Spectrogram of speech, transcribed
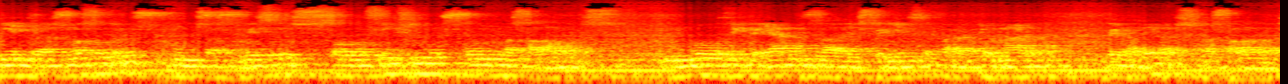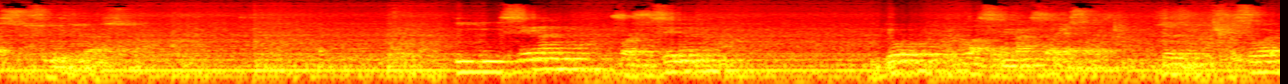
mientras nosotros muchas veces solo fingimos con las palabras, no recreamos la experiencia para tornar verdaderas las palabras fingidas. Y Sena, Jorge Sena, vio la semejanza de esta pessoa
